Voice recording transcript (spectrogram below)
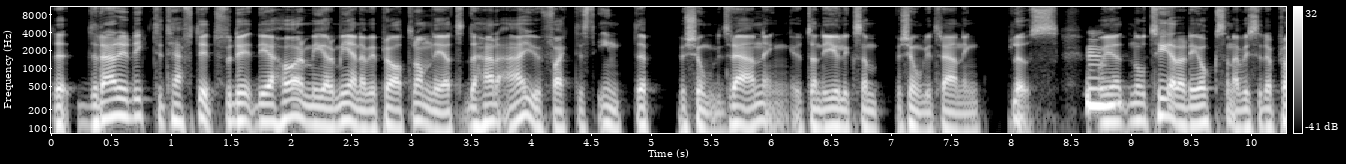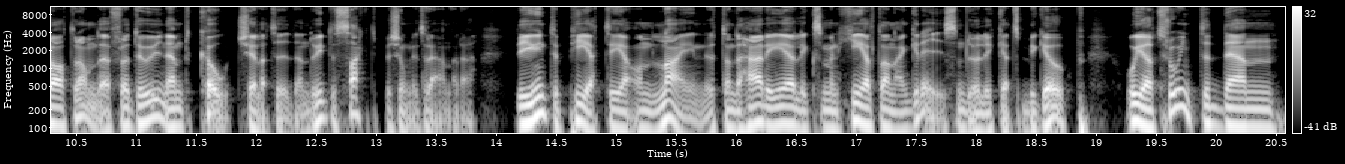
Det, det, där är riktigt häftigt, för det, det, jag hör mer och mer när vi pratar om det, är att det här är ju faktiskt inte personlig träning, utan det är ju liksom personlig träning plus. Mm. Och Jag noterar det också när vi sitter och pratar om det, för att du har ju nämnt coach hela tiden. Du har inte sagt personlig tränare. Det är ju inte PT online, utan det här är liksom en helt annan grej som du har lyckats bygga upp. Och jag tror inte den,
